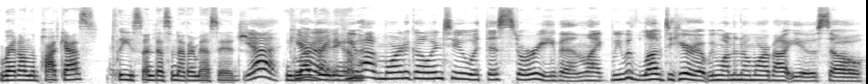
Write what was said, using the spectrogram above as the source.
read on the podcast, please send us another message. yeah, we Kira, love reading if you them. have more to go into with this story, even like we would love to hear it. We want to know more about you, so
